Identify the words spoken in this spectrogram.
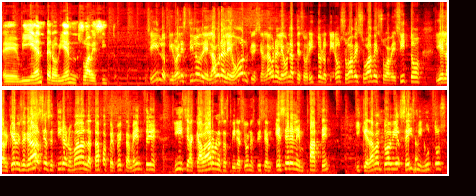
Eh, bien, pero bien suavecito. Sí, lo tiró al estilo de Laura León, Cristian Laura León, la tesorito, lo tiró suave, suave, suavecito. Y el arquero dice, gracias, se tira nomás, la tapa perfectamente. Y se acabaron las aspiraciones, Cristian. Ese era el empate y quedaban todavía seis minutos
